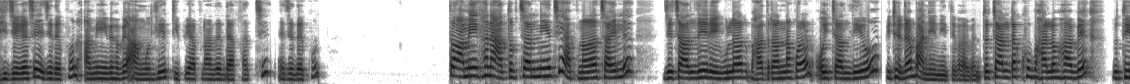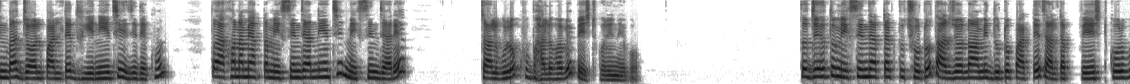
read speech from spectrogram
ভিজে গেছে। এই যে দেখুন, আমি এইভাবে আঙুল দিয়ে টিপে আপনাদের দেখাচ্ছি। এই যে দেখুন। তো আমি এখানে আতপ চাল নিয়েছি। আপনারা চাইলে যে চাল দিয়ে রেগুলার ভাত রান্না করেন, ওই চাল দিয়েও পিঠেটা বানিয়ে নিতে পারবেন। তো চালটা খুব ভালোভাবে দু তিনবার জল পাল্টে ধুয়ে নিয়েছি। এই যে দেখুন। তো এখন আমি একটা মিক্সিং জার নিয়েছি। মিক্সিং জারে চালগুলো খুব ভালোভাবে পেস্ট করে নেব। তো যেহেতু মিক্সিং জারটা একটু ছোট, তার জন্য আমি দুটো পার্টে চালটা পেস্ট করব।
